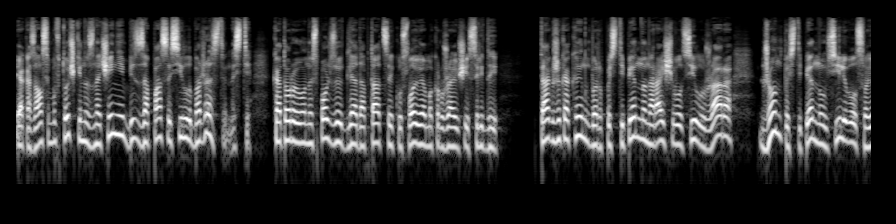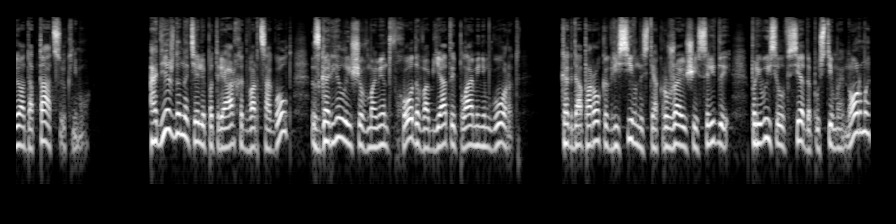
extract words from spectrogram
и оказался бы в точке назначения без запаса силы божественности, которую он использует для адаптации к условиям окружающей среды. Так же, как Ингвар постепенно наращивал силу жара, Джон постепенно усиливал свою адаптацию к нему. Одежда на теле патриарха Дворца Голд сгорела еще в момент входа в объятый пламенем город – когда порог агрессивности окружающей среды превысил все допустимые нормы,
